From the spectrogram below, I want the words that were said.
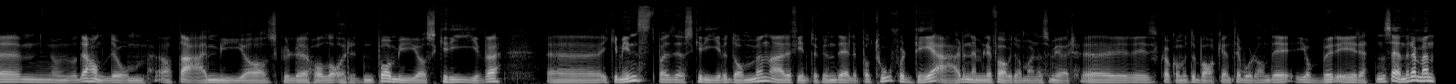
Um, det handler jo om at det er mye å skulle holde orden på, mye å skrive. Uh, ikke minst, bare det å skrive dommen er det fint å kunne dele på to, for det er det nemlig fagdommerne som gjør. Uh, vi skal komme tilbake igjen til hvordan de jobber i retten senere. Men,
